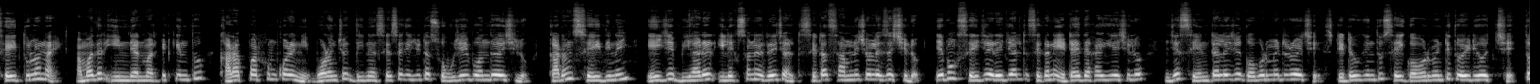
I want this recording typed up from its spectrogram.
সেই তুলনায় আমাদের ইন্ডিয়ান মার্কেট কিন্তু খারাপ পারফর্ম করেনি, বরঞ্চ দিনের শেষে কিছুটা সবুজেই বন্ধ হয়েছিল। কারণ সেই দিনেই এই যে বিহারের ইলেকশনের রেজাল্ট, সেটা সামনে চলে এসেছিল এবং সেই যে রেজাল্ট, সেখানে এটাই দেখা গিয়েছিল যে সেন্ট্রালে যে গভর্নমেন্ট রয়েছে, স্টেটেও কিন্তু সেই গভর্নমেন্টই তৈরি হচ্ছে। তো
